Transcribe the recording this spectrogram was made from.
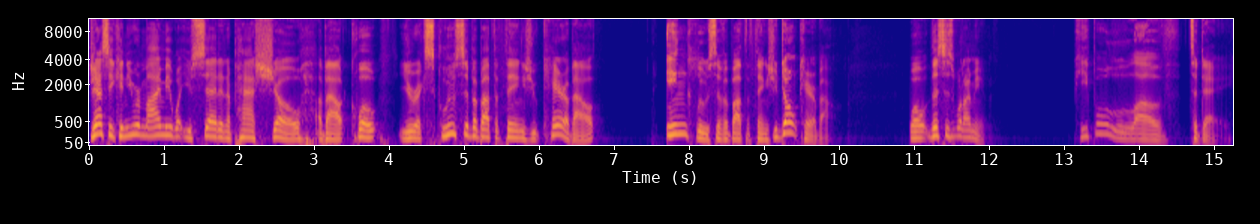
Jesse, can you remind me what you said in a past show about, quote, you're exclusive about the things you care about, inclusive about the things you don't care about? Well, this is what I mean. People love today.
